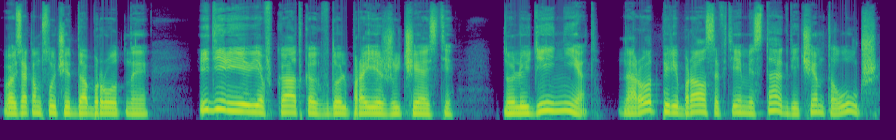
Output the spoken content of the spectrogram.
во всяком случае добротные, и деревья в катках вдоль проезжей части, но людей нет, Народ перебрался в те места, где чем-то лучше.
